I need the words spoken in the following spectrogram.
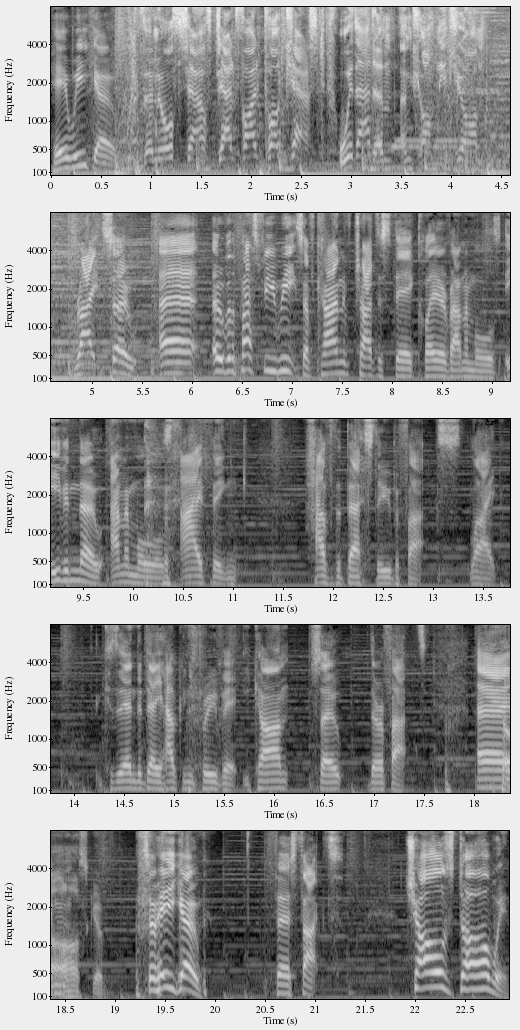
Here we go. The North South Dad Vibe Podcast with Adam and Cockney John. Right, so uh, over the past few weeks, I've kind of tried to stay clear of animals, even though animals, I think, have the best Uber facts. Like, because at the end of the day, how can you prove it? You can't, so they're a fact. Can't Um, ask him. so here you go. First fact Charles Darwin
